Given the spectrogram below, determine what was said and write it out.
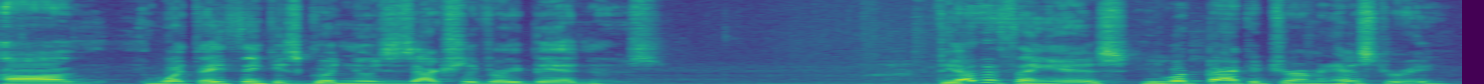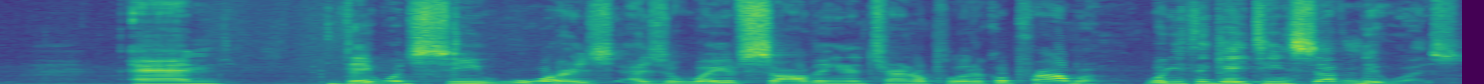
Uh, what they think is good news is actually very bad news. The other thing is, you look back at German history, and they would see wars as a way of solving an internal political problem. What do you think 1870 was?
